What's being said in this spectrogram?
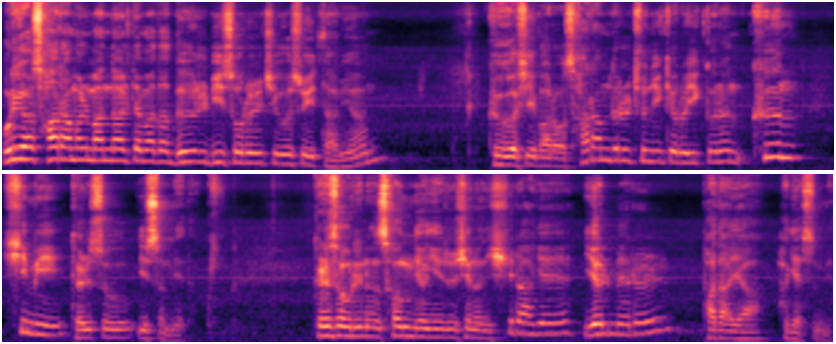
우리가 사람을 만날 때마다 늘 미소를 지을 수 있다면 그것이 바로 사람들을 주님께로 이끄는 큰 힘이 될 수 있습니다. 그래서 우리는 성령이 주시는 희락의 열매를 받아야 하겠습니다.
